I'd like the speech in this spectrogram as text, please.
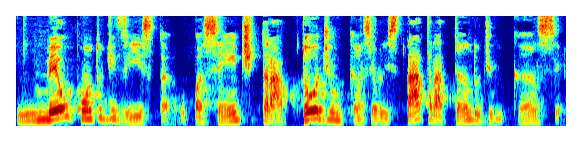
No meu ponto de vista, o paciente tratou de um câncer ou está tratando de um câncer,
